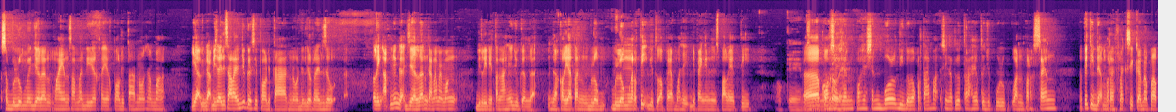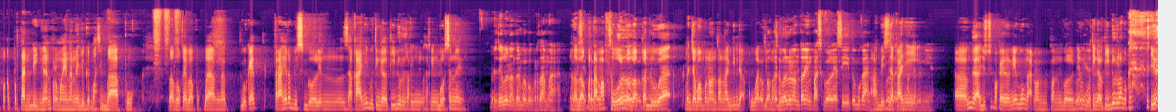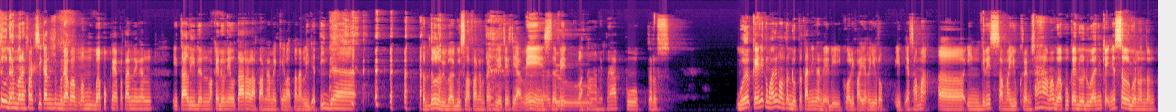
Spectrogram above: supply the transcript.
sebelumnya jalan main sama dia kayak Politano sama ya nggak bisa disalahin juga sih Politano, Di Lorenzo link up-nya nggak jalan karena memang di lini tengahnya juga nggak nggak kelihatan belum belum ngerti gitu apa yang masih dipengenin Spalletti. Oke, belum ngobrol ya. possession possession ball di babak pertama singkat gue terakhir 70-an persen tapi tidak merefleksikan apa-apa ke pertandingan permainannya juga masih bapuk bapuk kayak bapuk banget gue kayak terakhir habis golin Zakanyi gue tinggal tidur saking saking bosennya Berarti lu nonton babak pertama. Babak itu pertama full sebel, babak, kedua mencoba menonton lagi nggak kuat Babak cuma kedua lu nonton yang pas golnya si itu bukan? Abis Gol Zakanyi. Makedonia. Eh, enggak, justru Makedonia gue nggak nonton golnya, gue tinggal tidur lah pokoknya. itu udah merefleksikan seberapa membapuknya pertandingan Italia dan Makedonia Utara lapangannya kayak lapangan Liga 3. Tentu lebih bagus lapangan PSG Ciamis, tapi lapangannya bapuk. Terus gue kayaknya kemarin nonton dua pertandingan deh di qualifier Europe. Ya sama eh, Inggris sama Ukraine. Sama bapuk kayak dua-duanya. Kayak nyesel gue nonton.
